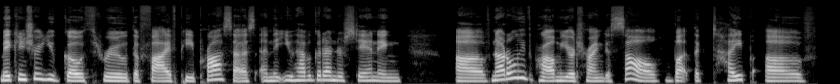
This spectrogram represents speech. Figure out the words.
making sure you go through the 5P process and that you have a good understanding of not only the problem you're trying to solve, but the type of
